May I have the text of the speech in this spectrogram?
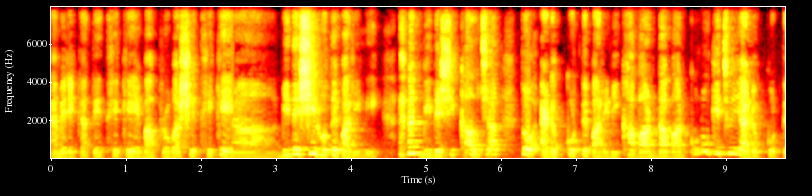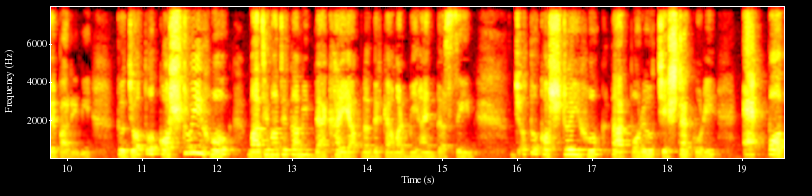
আমেরিকাতে থেকে বা প্রবাসে থেকে বিদেশি হতে পারিনি। বিদেশি কালচার তো অ্যাডপ্ট করতে পারিনি, খাবার দাবার কোনো কিছুই অ্যাডপ্ট করতে পারিনি। তো যত কষ্টই হোক, মাঝে মাঝে তো আমি দেখাই আপনাদেরকে আমার বিহাইন্ড দ্য সিন যত কষ্টই হোক, তারপরেও চেষ্টা করি, এক পদ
